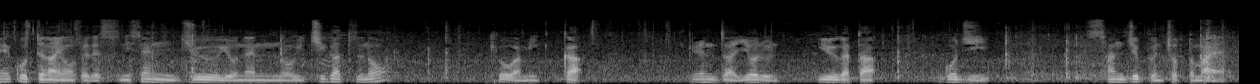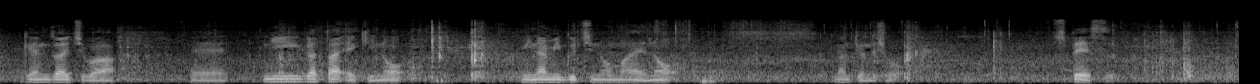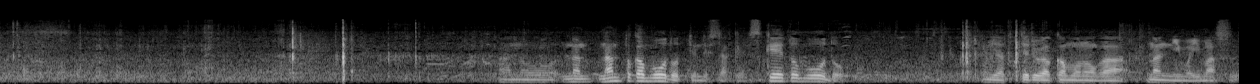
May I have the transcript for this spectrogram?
えー、凝ってない音声です。2014年の1月の今日は3日、現在夜、夕方5時30分ちょっと前、現在地は、えー、新潟駅の南口の前の、なんて言うんでしょう、スペース。あのな、なんとかボードって言うんでしたっけ？スケートボードをやってる若者が何人もいます。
